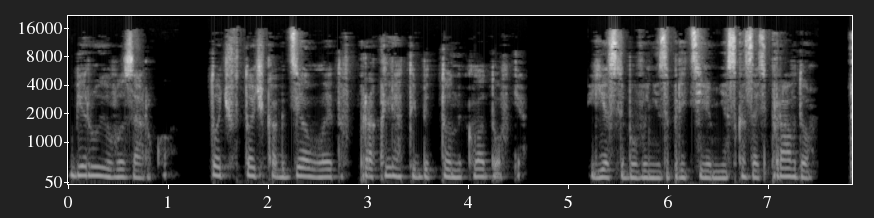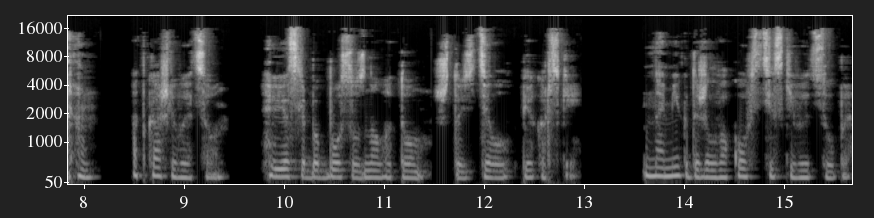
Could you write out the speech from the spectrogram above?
Беру его за руку. Точь в точь, как делала это в проклятой бетонной кладовке. «Если бы вы не запретили мне сказать правду...» Откашливается он. «Если бы босс узнал о том, что сделал Пекарский...» На миг до желваков стискивает зубы.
